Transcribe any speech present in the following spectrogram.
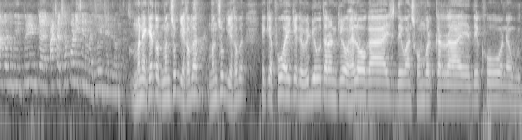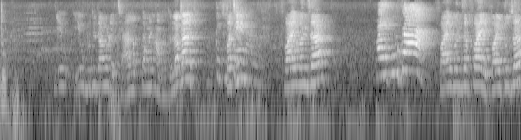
આગળ બધી પ્રિન્ટ પાછળ છપણી છે ને એમાં જોઈ જોઈને લખે છે. મને કહેતો મન શું કે ખબર? મનસુખ કે ખબર? એ કે ફૂ આઈ કે કે વીડિયો ઉતારન કયો હેલો ગાઈસ દેવાંશ હોમવર્ક કર રહા હે દેખો ને એવું બધું. એવું એવું બધું તો આવડે છે. આ લખતા મેં હા તો. લગાડ પછી ફાઈવ વન ઝા ફાઈવ પૂજા ફાઈવ વન ઝા ફાઈવ ફાઈવ ટુ ઝા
